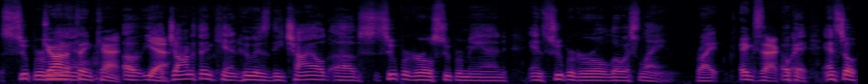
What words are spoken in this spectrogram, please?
Superman. Jonathan Kent. Oh yeah, Yeah. Jonathan Kent, who is the child of Supergirl, Superman, and Supergirl Lois Lane, right? Exactly. Okay, and so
